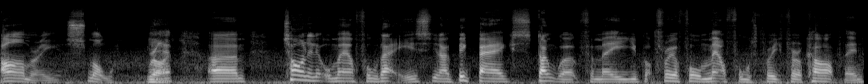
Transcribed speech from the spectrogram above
armoury small. Yeah? Right. Um, tiny little mouthful that is. You know, big bags don't work for me. You've got three or four mouthfuls for, for a carp then,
